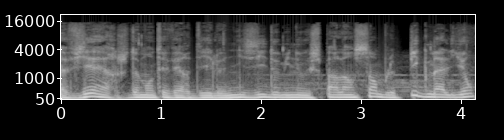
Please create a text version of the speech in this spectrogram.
La Vierge de Monteverdi, le Nisi Dominus, par l'ensemble Pygmalion,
